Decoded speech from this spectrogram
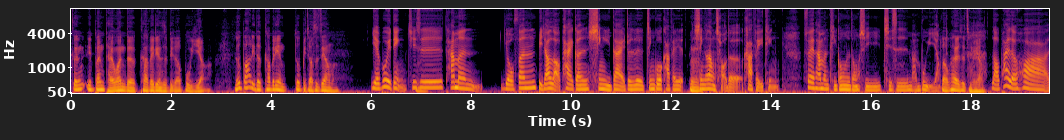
跟一般台湾的咖啡店是比较不一样啊。你说巴黎的咖啡店都比较是这样吗？也不一定，其实他们有分比较老派跟新一代，就是经过咖啡新浪潮的咖啡厅，所以他们提供的东西其实蛮不一样。老派是怎么样？老派的话，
